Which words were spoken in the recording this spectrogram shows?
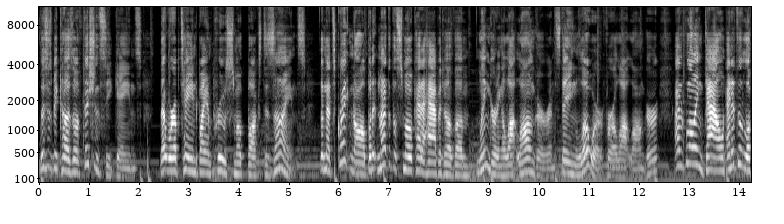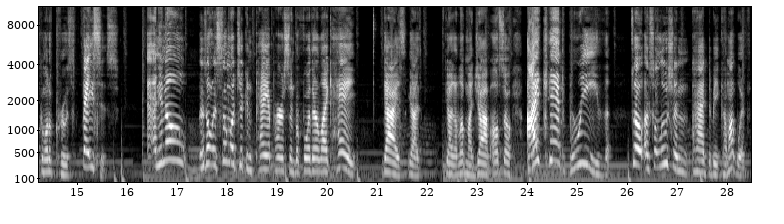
This is because of efficiency gains that were obtained by improved smokebox designs, then that's great and all, but it meant that the smoke had a habit of um, lingering a lot longer and staying lower for a lot longer and flowing down and into the locomotive crew's faces. And you know, there's only so much you can pay a person before they're like, hey, guys, guys, guys, I love my job. Also, I can't breathe. So a solution had to be come up with,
